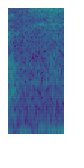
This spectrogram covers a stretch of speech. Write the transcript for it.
parti.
